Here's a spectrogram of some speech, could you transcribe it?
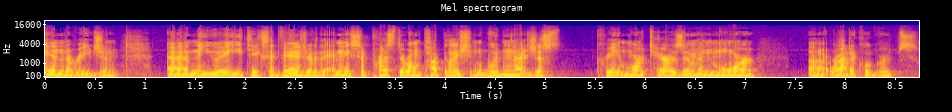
in the region, and the UAE takes advantage of it and they suppress their own population, wouldn't that just create more terrorism and more uh, radical groups?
